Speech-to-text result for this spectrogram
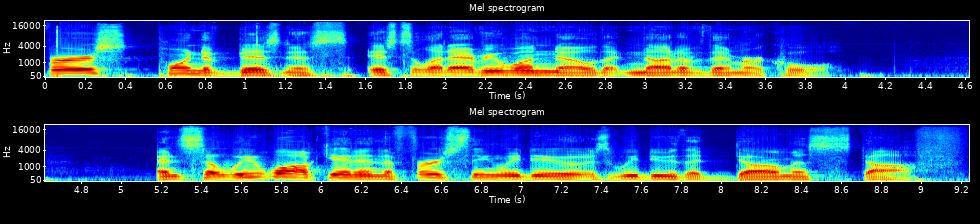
first point of business is to let everyone know that none of them are cool. And so we walk in, and the first thing we do is we do the dumbest stuff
